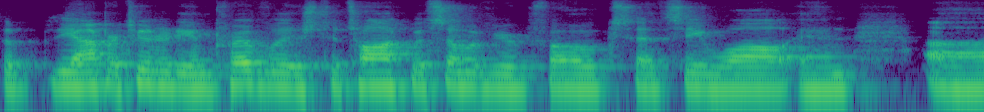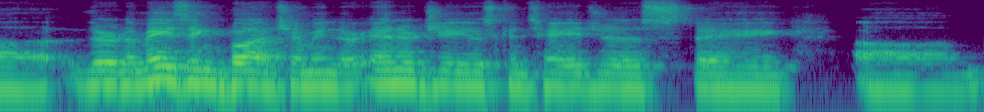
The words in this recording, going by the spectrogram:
the the opportunity and privilege to talk with some of your folks at Seawall, and uh, they're an amazing bunch. I mean, their energy is contagious. They um,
